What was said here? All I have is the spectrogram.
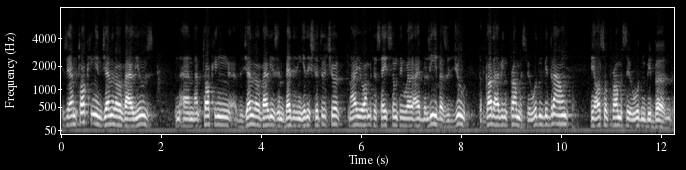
You see, I'm talking in general values, and, and I'm talking the general values embedded in Yiddish literature. Now you want me to say something where I believe as a Jew that God having promised we wouldn't be drowned, He also promised it wouldn't be burned.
